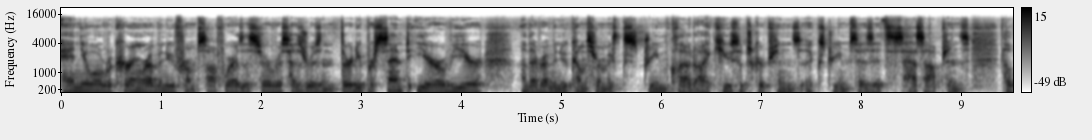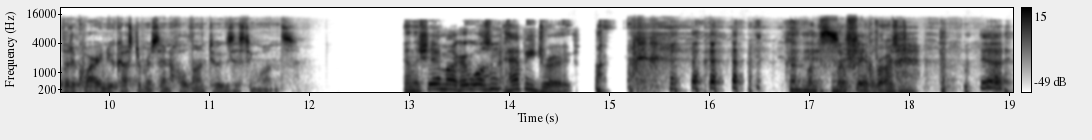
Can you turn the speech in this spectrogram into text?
annual recurring revenue from software as a service has risen 30% year over year. Uh, that revenue comes from Extreme Cloud IQ subscriptions. Extreme says its SaaS options help it acquire new customers and hold on to existing ones. And the share market wasn't happy, Drew. so share price, yeah,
